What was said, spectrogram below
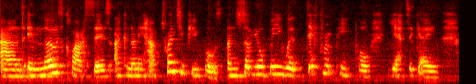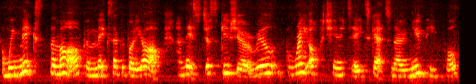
And in those classes, I can only have 20 pupils. And so you'll be with different people yet again. And we mix them up and mix everybody up. And this just gives you a real great opportunity to get to know new people,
